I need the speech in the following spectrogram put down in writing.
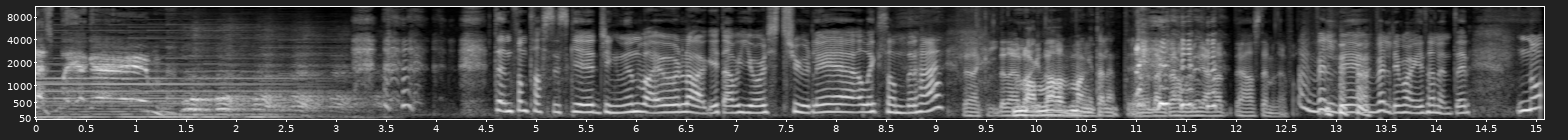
Let's play a game! Den fantastiske jinglen var jo laget av yours truly, Alexander her. Den er, ikke- den er jo laget av av han- mange talenter. Det er laget av han, men jeg har, jeg har stemmen, iallfall. Veldig, veldig mange talenter. Nå,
